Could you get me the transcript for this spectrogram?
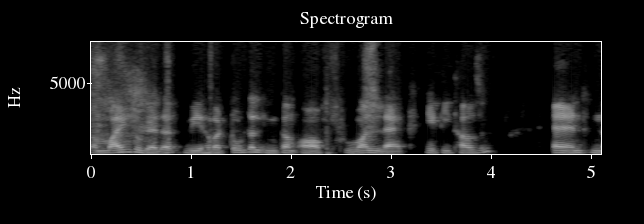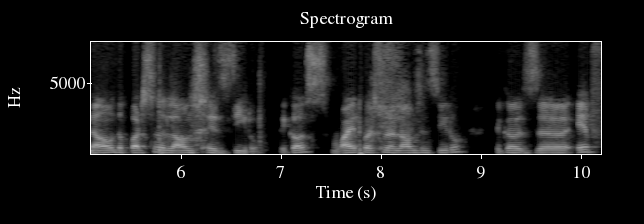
combined together we have a total income of 1 lakh 80,000 and now the personal allowance is zero. Because why personal allowance is zero? Because uh, if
